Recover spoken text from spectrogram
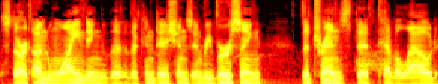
start unwinding the, the conditions and reversing the trends that have allowed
